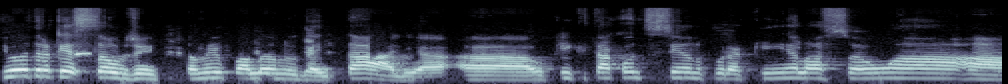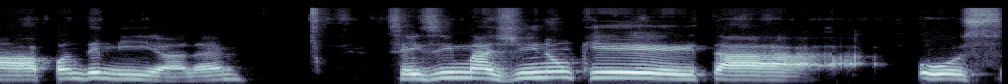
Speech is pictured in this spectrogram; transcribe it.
E outra questão, gente, também falando da Itália, o que está acontecendo por aqui em relação à, à, pandemia, né? Vocês imaginam que tá, os,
